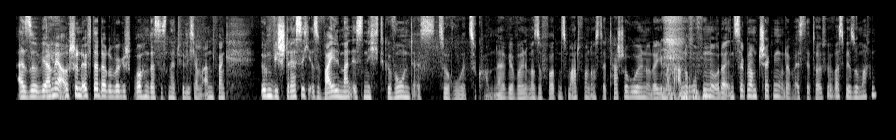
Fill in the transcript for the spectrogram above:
Also wir haben ja. ja auch schon öfter darüber gesprochen, dass es natürlich am Anfang irgendwie stressig ist, weil man es nicht gewohnt ist, zur Ruhe zu kommen. Ne? Wir wollen immer sofort ein Smartphone aus der Tasche holen oder jemanden anrufen oder Instagram checken oder weiß der Teufel, was wir so machen.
